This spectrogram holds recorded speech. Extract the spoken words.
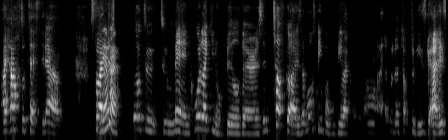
I have to test it out. So I yeah. go to to men who are like you know builders and tough guys that most people would be like, oh, I don't want to talk to these guys.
